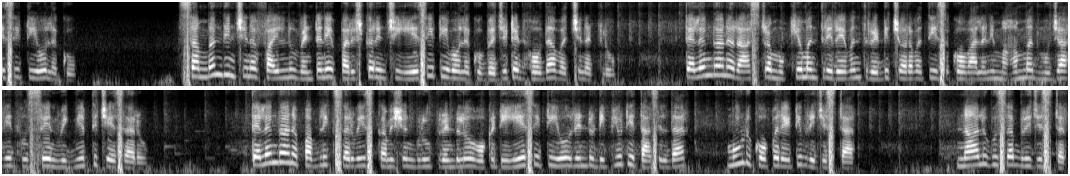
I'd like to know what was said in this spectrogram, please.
ఏసీటీఓలకు సంబంధించిన ఫైల్ను వెంటనే పరిష్కరించి ఏసీటీఓలకు గెజిటెడ్ హోదా వచ్చినట్లు తెలంగాణ రాష్ట్ర ముఖ్యమంత్రి రేవంత్ రెడ్డి చొరవ తీసుకోవాలని మహమ్మద్ ముజాహిద్ హుస్సేన్ విజ్ఞప్తి చేశారు. Telangana public service commission group రెండులో ఒకటి ఏసీటీఓ రెండు డిప్యూటీ తహసీల్దార్ మూడు కోపరేటివ్ రిజిస్టార్ నాలుగు సబ్ రిజిస్టర్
